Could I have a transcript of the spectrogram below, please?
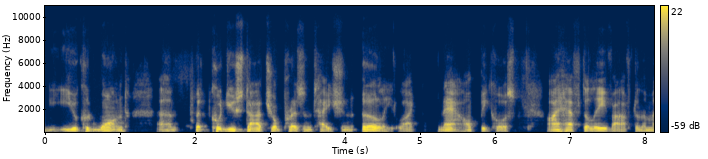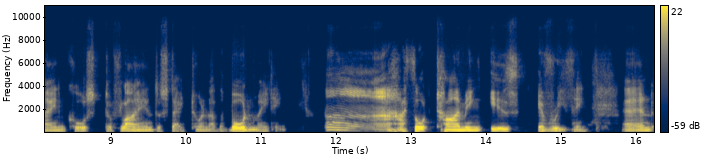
you could want. Um, but could you start your presentation early, like now, because I have to leave after the main course to fly interstate to another board meeting? Uh, I thought timing is everything. And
